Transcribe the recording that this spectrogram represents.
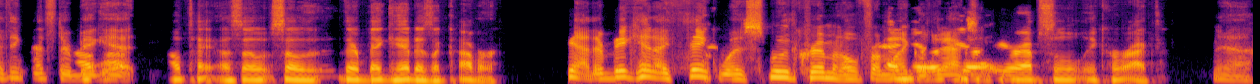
I think that's their big hit. I'll tell you. So so their big hit is a cover. Yeah, their big hit I think was Smooth Criminal from And Michael you're, Jackson. You're, you're absolutely correct. Yeah.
